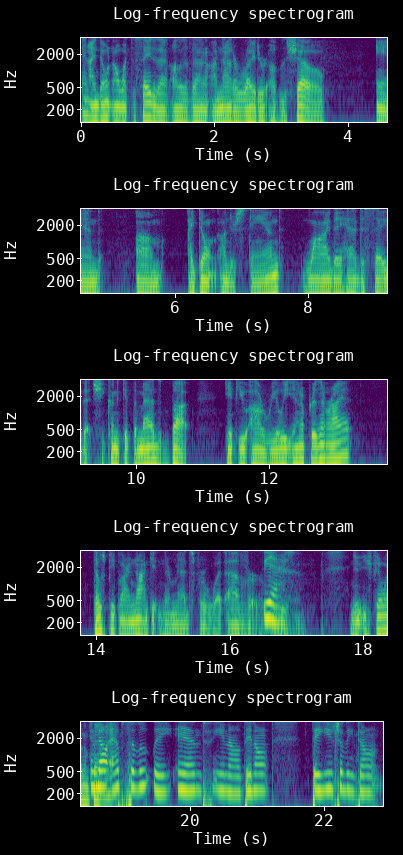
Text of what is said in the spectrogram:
And I don't know what to say to that other than I'm not a writer of the show, and um, I don't understand why they had to say that she couldn't get the meds. But if you are really in a prison riot, those people are not getting their meds for whatever Yeah. reason. You, you feel what I'm saying? No, absolutely. And you know, they don't they usually don't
